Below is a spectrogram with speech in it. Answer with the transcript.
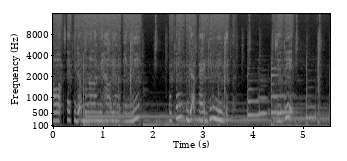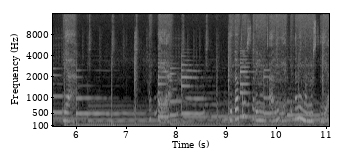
Kalau saya tidak mengalami hal yang ini mungkin nggak kayak gini gitu. Jadi ya apa ya kita tuh sering kali ya kita nih manusia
